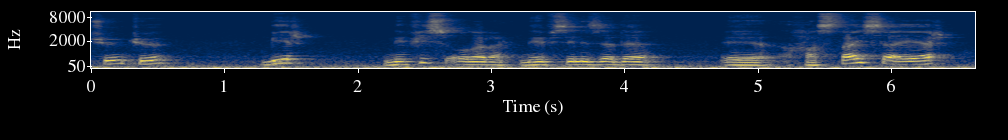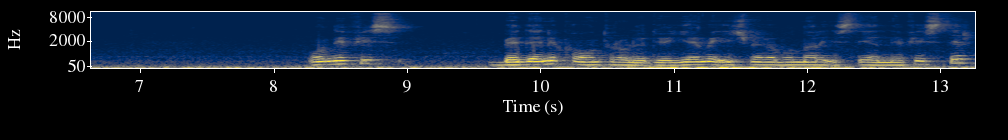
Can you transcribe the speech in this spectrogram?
Çünkü bir nefis olarak nefsinize de e, hastaysa eğer o nefis bedeni kontrol ediyor. Yeme içme ve bunları isteyen nefistir.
